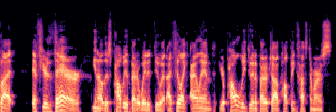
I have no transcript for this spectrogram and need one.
But if you're there, you know, there's probably a better way to do it. I feel like iland, you're probably doing a better job helping customers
